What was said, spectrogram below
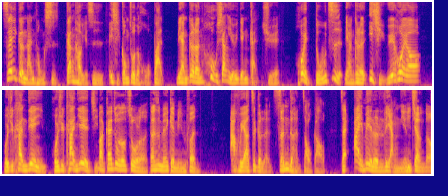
这个男同事刚好也是一起工作的伙伴，两个人互相有一点感觉，会独自两个人一起约会哦，回去看电影，回去看夜景，把该做都做了，但是没给名分。阿辉亚这个人真的很糟糕。在暧昧了两年，你讲的，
